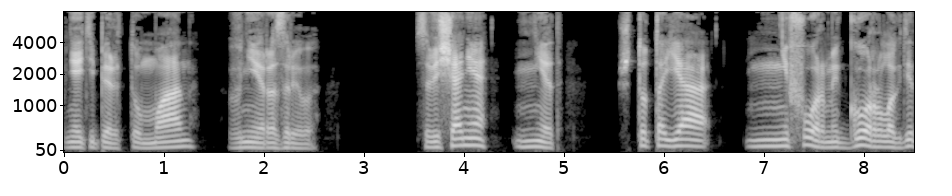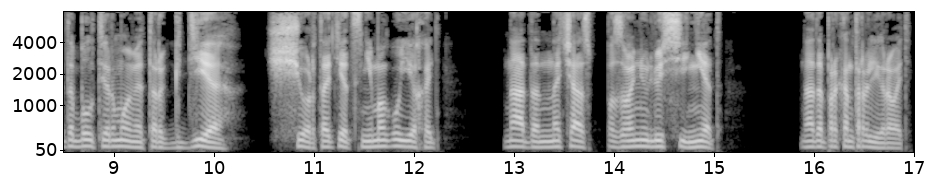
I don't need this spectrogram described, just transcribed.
В ней теперь туман, в ней разрывы. Совещания нет. Что-то я не в форме, горло, где-то был термометр. Где? Черт, отец, не могу ехать. Надо на час позвоню Люси. Нет. Надо проконтролировать.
